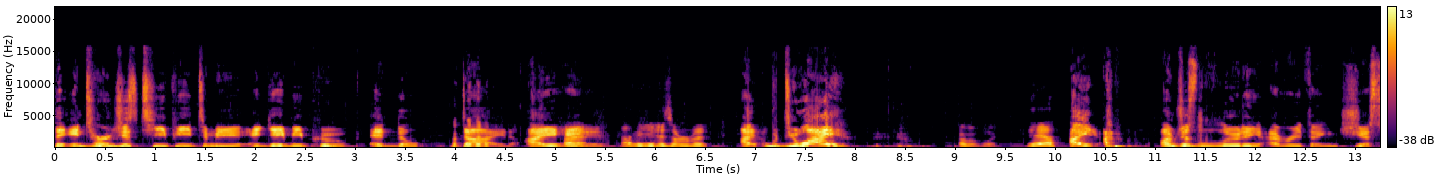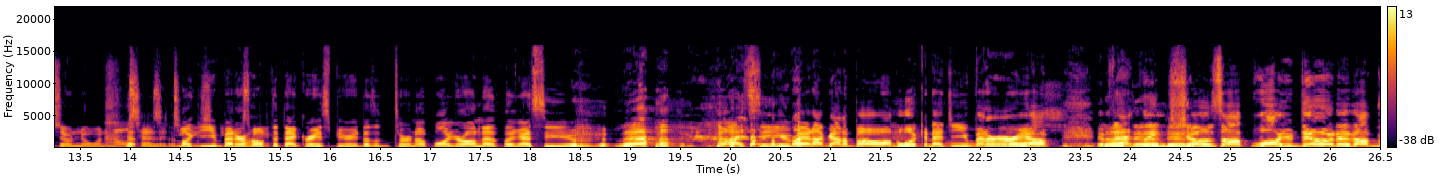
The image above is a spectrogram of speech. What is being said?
The intern just TP'd to me and gave me poop and died. I hate I, it. I mean, you deserve it. I do I? Probably. Yeah. I I'm just looting everything just so no one else has it. to Monkey, you better hope me. that that grace period doesn't turn up while you're on that thing. I see you. I see you, man. I've got a bow. I'm looking at you. You oh, better hurry gosh. up. If Don't that do it, thing shows up while you're doing it, I'm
